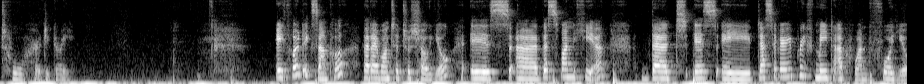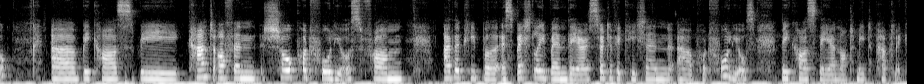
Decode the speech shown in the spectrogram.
to her degree. A third example that I wanted to show you is uh, this one here that is a just a very brief made-up one for you uh, because we can't often show portfolios from other people, especially when they are certification uh, portfolios, because they are not made public.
